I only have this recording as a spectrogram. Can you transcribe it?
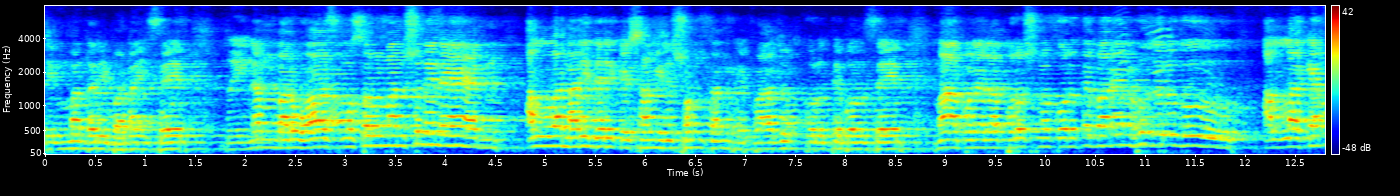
জিম্মাদারি বানাইছে। দুই নাম্বার ওয়াজ, মুসলমান শুনে নেন। আল্লাহ নারীদেরকে স্বামীর সন্তান হেফাজত করতে বলছে। মা বোনেরা প্রশ্ন করতে পারেন, হুজুর আল্লাহ কেন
